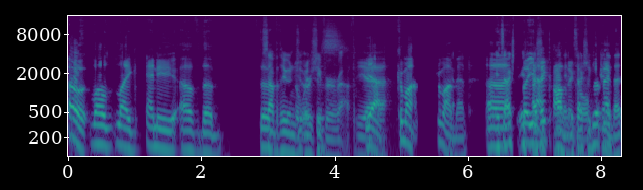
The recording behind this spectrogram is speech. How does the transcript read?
Oh well, like any of the the Savathun The or Shiva witches? Wrath. Yeah. yeah. Come on, come on, Yeah. man. it's Uh, actually, but it's yeah, I actually think canon. It's actually Omnigul.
